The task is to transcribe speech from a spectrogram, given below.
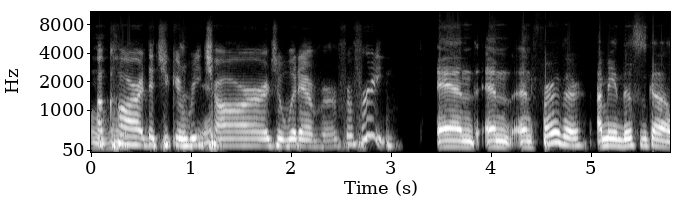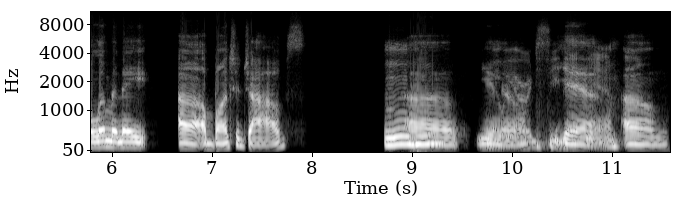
a Mhm. card that you can recharge or whatever for free. And and and further, I mean, this is going to eliminate uh, a bunch of jobs. Mhm. Uh, you Yeah, know, already see that, yeah. yeah. Um,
